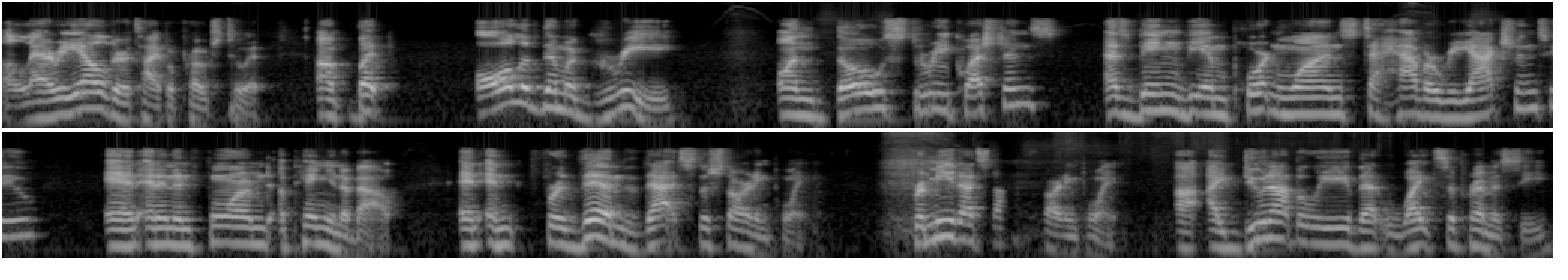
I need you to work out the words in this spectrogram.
a, Larry Elder type approach to it. Um, but all of them agree on those three questions as being the important ones to have a reaction to and, and an informed opinion about. And, and for them, that's the starting point. For me, that's not the starting point. Uh, I do not believe that white supremacy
